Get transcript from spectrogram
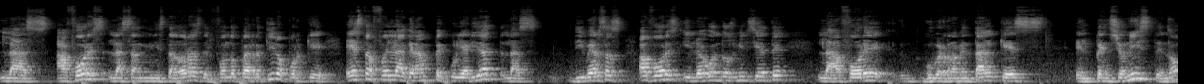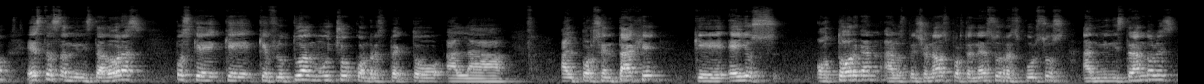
las afores las administradoras del fondo para retiro porque esta fue la gran peculiaridad las diversas afores y luego en 2007 la afore gubernamental que es el pensionista no estas administradoras pues que, que, que fluctúan mucho con respecto a la al porcentaje que ellos otorgan a los pensionados por tener sus recursos administrándoles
